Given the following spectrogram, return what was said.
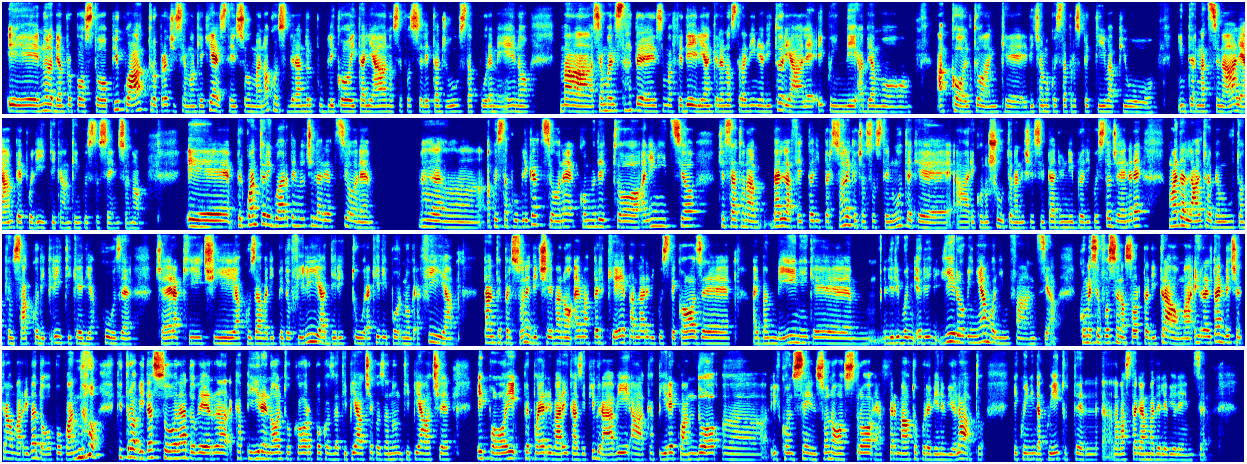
e noi l'abbiamo proposto più quattro, però ci siamo anche chieste, insomma, no? considerando il pubblico italiano, se fosse l'età giusta oppure meno, ma siamo restate insomma fedeli anche alla nostra linea editoriale e quindi abbiamo accolto anche, diciamo, questa prospettiva più internazionale, ampia e politica anche in questo senso, no? E per quanto riguarda invece la reazione a questa pubblicazione, come ho detto all'inizio, c'è stata una bella fetta di persone che ci ha sostenute, che ha riconosciuto la necessità di un libro di questo genere, ma dall'altro abbiamo avuto anche un sacco di critiche e di accuse. C'era chi ci accusava di pedofilia, addirittura chi di pornografia, tante persone dicevano eh ma perché parlare di queste cose ai bambini, che mm, gli, gli roviniamo l'infanzia, come se fosse una sorta di trauma. In realtà invece il trauma arriva dopo, quando ti trovi da sola a dover capire no, il tuo corpo, cosa ti piace, cosa non ti piace, e poi per poi arrivare ai casi più gravi a capire quando uh, il consenso nostro è affermato oppure viene violato. E quindi da qui tutta la vasta gamma delle violenze.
